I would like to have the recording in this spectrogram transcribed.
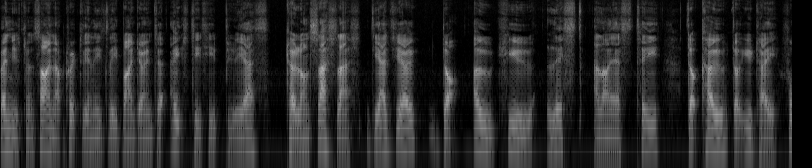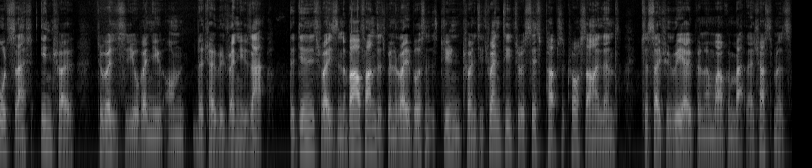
Venues can sign up quickly and easily by going to https colon slash slash diageo dot list L-I-S-T dot co dot uk forward slash intro to register your venue on the COVID Venues app. The Guinness Raising the Bar Fund has been available since June 2020 to assist pubs across Ireland to safely reopen and welcome back their customers.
